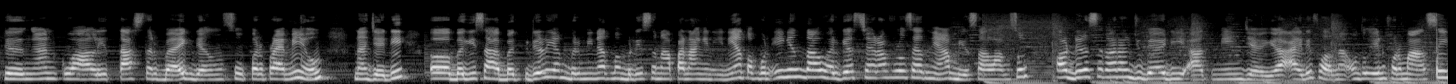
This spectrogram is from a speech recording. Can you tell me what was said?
dengan kualitas terbaik dan super premium. Nah jadi e, bagi sahabat bediler yang berminat membeli senapan angin ini ataupun ingin tahu harga secara full setnya bisa langsung order sekarang juga di admin Jaya ID Nah untuk informasi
